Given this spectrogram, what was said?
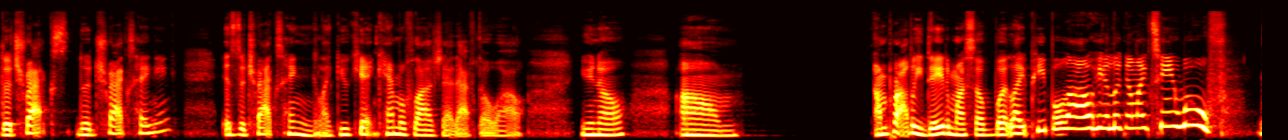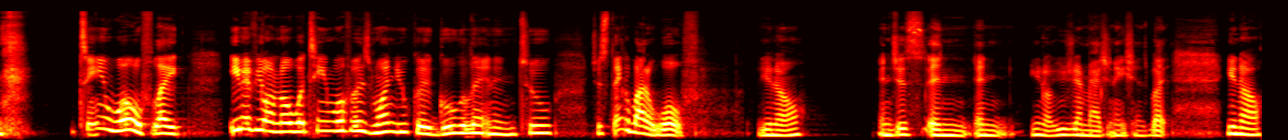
the tracks, the tracks hanging, is the tracks hanging. Like, you can't camouflage that after a while. You know, um, I'm probably dating myself, but like people out here looking like Teen Wolf. Teen Wolf, like even if you don't know what Teen Wolf is, one, you could Google it, and then two, just think about a wolf, you know, and just and and you know use your imaginations. But you know,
